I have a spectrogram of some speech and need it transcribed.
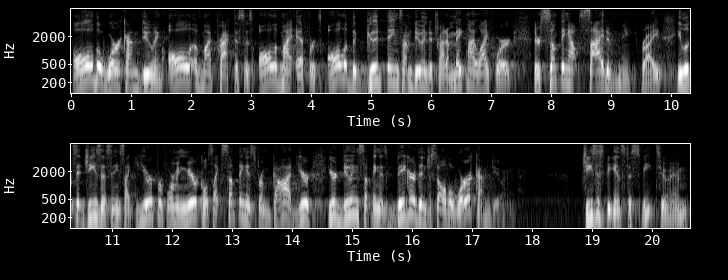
all the work I'm doing, all of my practices, all of my efforts, all of the good things I'm doing to try to make my life work. There's something outside of me, right? He looks at Jesus and he's like, You're performing miracles, like something is from God. You're, you're doing something that's bigger than just all the work I'm doing. Jesus begins to speak to him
